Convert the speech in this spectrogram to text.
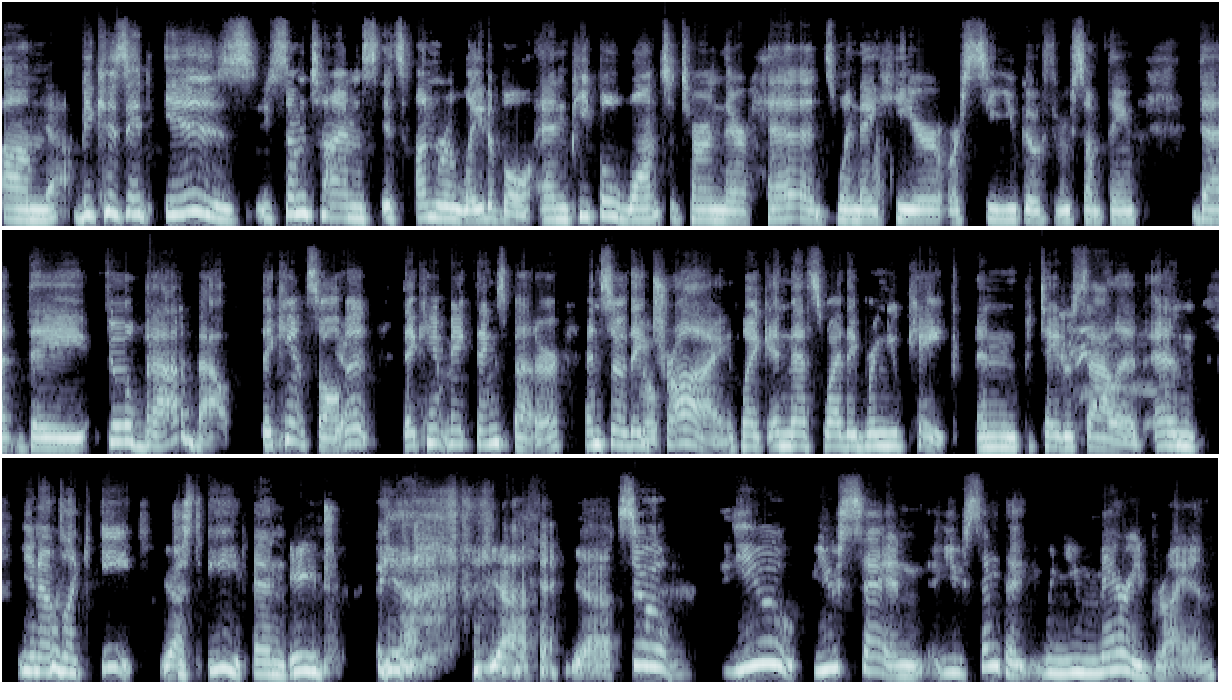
Um, yeah. Because it is sometimes it's unrelatable, and people want to turn their heads when they hear or see you go through something that they feel bad about. They can't solve yeah. it they can't make things better and so they nope. try like and that's why they bring you cake and potato salad and you know like eat yeah. just eat and eat yeah yeah yeah so you you say and you say that when you married brian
